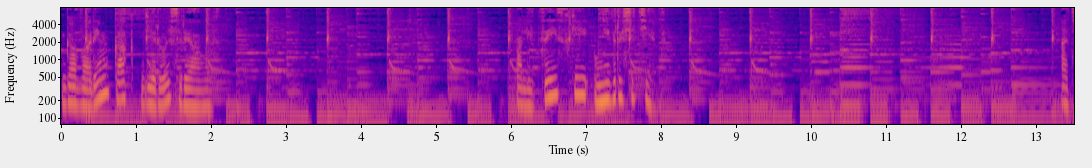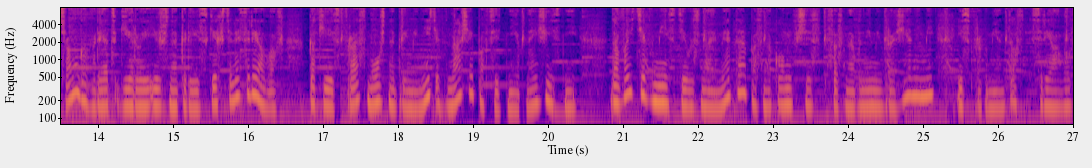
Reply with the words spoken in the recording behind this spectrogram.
Говорим как герой сериалов. Полицейский университет. О чем говорят герои южнокорейских телесериалов? Какие из фраз можно применить в нашей повседневной жизни? Давайте вместе узнаем это, познакомившись с основными выражениями из фрагментов сериалов.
